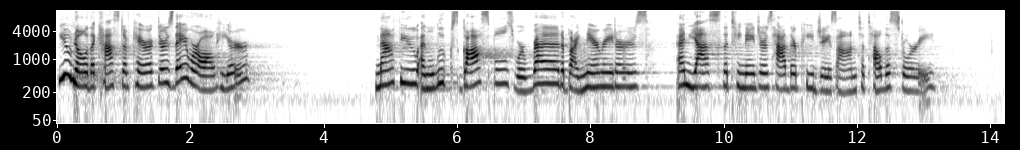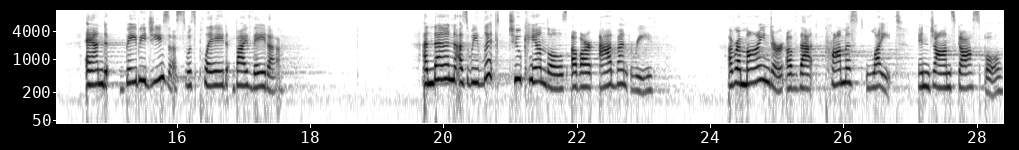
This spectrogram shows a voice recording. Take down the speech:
You know the cast of characters, they were all here. Matthew and Luke's gospels were read by narrators. And yes, the teenagers had their PJs on to tell the story. And baby Jesus was played by Veda. And then, as we lit two candles of our Advent wreath, a reminder of that promised light in John's gospel,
